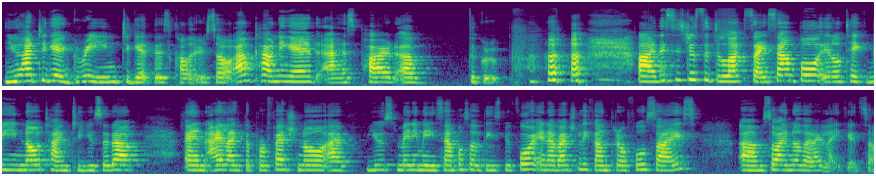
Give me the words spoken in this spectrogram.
you had to get green to get this color. So I'm counting it as part of the group. uh, this is just a deluxe size sample. It'll take me no time to use it up. And I like the professional. I've used many, many samples of these before and I've actually gone through a full size. Um, so I know that I like it. So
